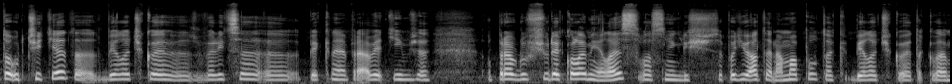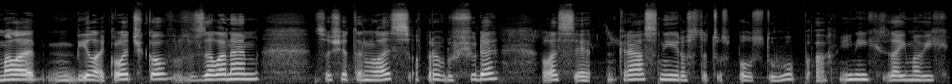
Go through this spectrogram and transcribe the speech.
To určitě, ta bělečko je velice eh, pěkné právě tím, že opravdu všude kolem je les. Vlastně, když se podíváte na mapu, tak bělečko je takové malé bílé kolečko v zeleném, což je ten les opravdu všude. Les je krásný, roste tu spoustu hub a jiných zajímavých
